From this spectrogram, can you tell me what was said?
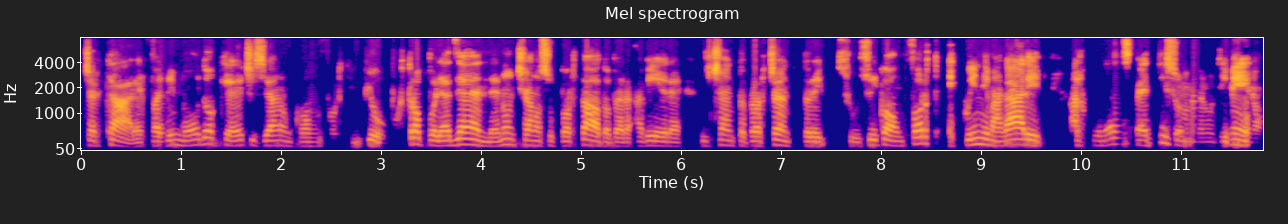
cercare e fare in modo che ci siano un comfort in più. Purtroppo le aziende non ci hanno supportato per avere il 100% dei, su, sui comfort e quindi magari alcuni aspetti sono venuti meno.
